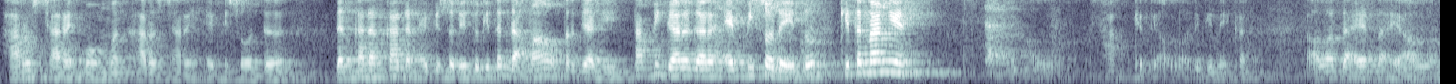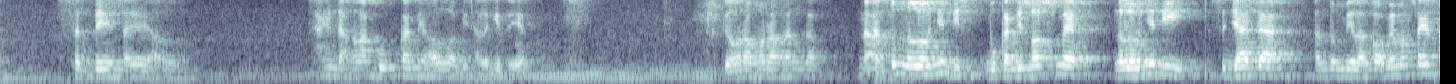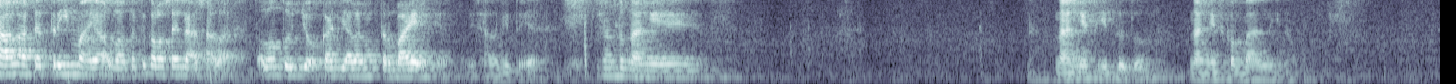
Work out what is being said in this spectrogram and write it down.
harus cari momen, harus cari episode dan kadang-kadang episode itu kita tidak mau terjadi, tapi gara-gara episode itu kita nangis. Allah diginikan. Ya Allah, tidak enak ya Allah. Sedih saya ya Allah. Saya tidak melakukan ya Allah, misalnya gitu ya. Tapi orang-orang anggap Nah antum ngeluhnya di, bukan di sosmed, ngeluhnya di sejadah. Antum bilang, kok memang saya salah, saya terima ya Allah. Tapi kalau saya tidak salah, tolong tunjukkan jalan terbaik. Ya. Misalnya gitu ya. Terus antum nangis. Nah, nangis itu tuh, nangis kembali.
